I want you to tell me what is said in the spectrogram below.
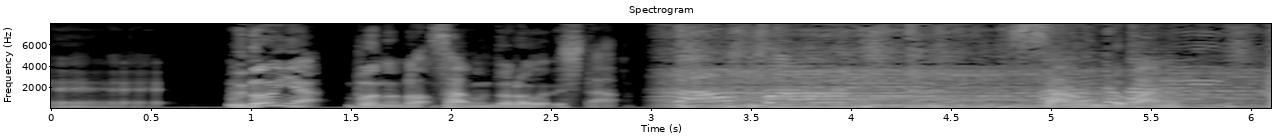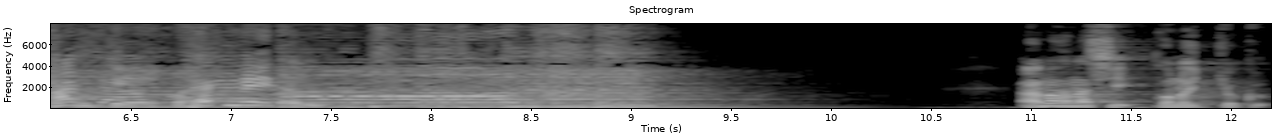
えー、うどん屋ボノのサウンドロゴでした。サウンド版半径500メートルあの話、この一曲。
